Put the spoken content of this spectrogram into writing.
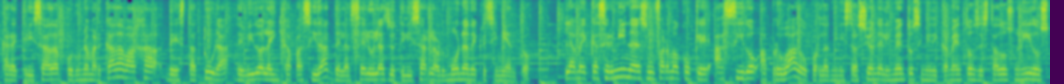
caracterizada por una marcada baja de estatura debido a la incapacidad de las células de utilizar la hormona de crecimiento. La mecasermina es un fármaco que ha sido aprobado por la Administración de Alimentos y Medicamentos de Estados Unidos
